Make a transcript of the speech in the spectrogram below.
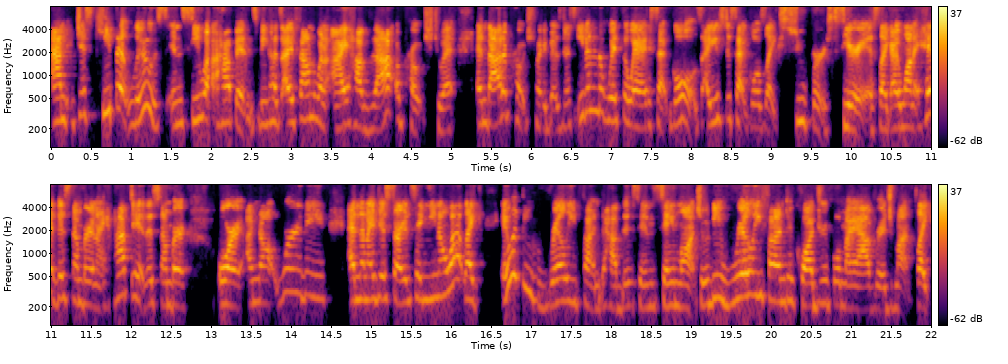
and just keep it loose and see what happens. Because I found when I have that approach to it and that approach to my business, even with the way I set goals, I used to set goals like super serious. Like, I want to hit this number and I have to hit this number or I'm not worthy. And then I just started saying, you know what? Like, it would be really fun to have this insane launch. It would be really fun to quadruple my average month. Like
